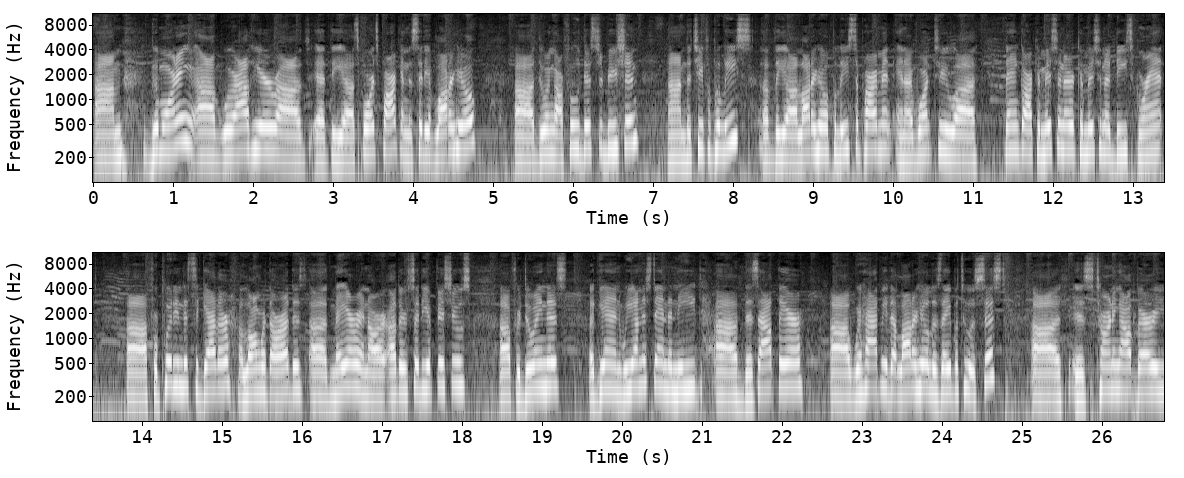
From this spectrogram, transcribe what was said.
Um, good morning. Uh, we're out here uh, at the uh, sports park in the city of Lauderhill uh, doing our food distribution. I'm the chief of police of the uh, Lauderhill Police Department, and I want to uh, thank our commissioner, Commissioner Deese Grant, uh, for putting this together, along with our other uh, mayor and our other city officials uh, for doing this. Again, we understand the need uh, that's out there. Uh, we're happy that Lauderhill is able to assist. It's turning out very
